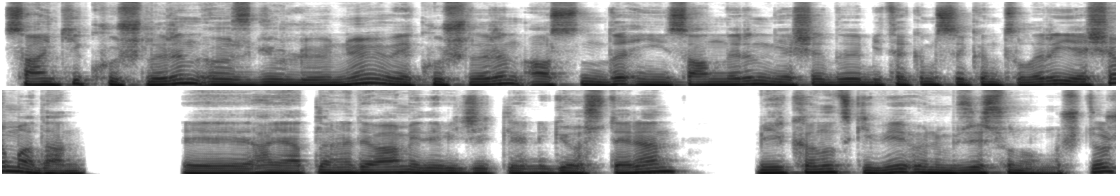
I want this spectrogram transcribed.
sanki kuşların özgürlüğünü ve kuşların aslında insanların yaşadığı bir takım sıkıntıları yaşamadan e, hayatlarına devam edebileceklerini gösteren bir kanıt gibi önümüze sunulmuştur.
